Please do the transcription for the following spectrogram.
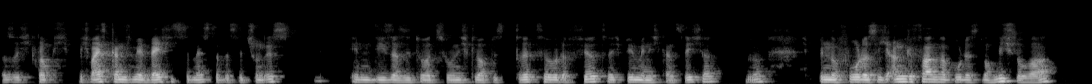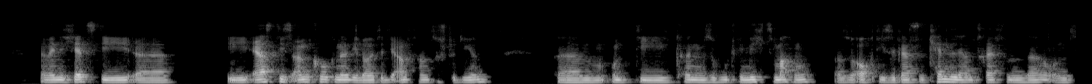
Also ich glaube, ich, ich weiß gar nicht mehr, welches Semester das jetzt schon ist in dieser Situation. Ich glaube, das dritte oder vierte, ich bin mir nicht ganz sicher. Ne? Bin noch froh, dass ich angefangen habe, wo das noch nicht so war. Wenn ich jetzt die, äh, die Erstis angucke, ne, die Leute, die anfangen zu studieren, ähm, und die können so gut wie nichts machen. Also auch diese ganzen Kennenlerntreffen ne, und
